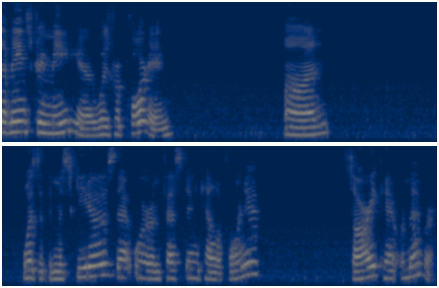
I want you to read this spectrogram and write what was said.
that mainstream media was reporting on. Was it the mosquitoes that were infesting California? Sorry, can't remember.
